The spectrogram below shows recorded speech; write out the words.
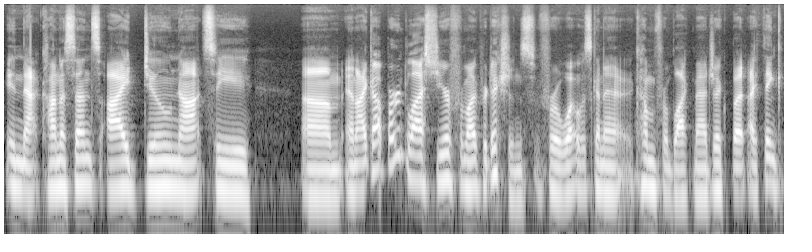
in that kind of sense. I do not see, um, and I got burned last year for my predictions for what was going to come from Blackmagic. But I think,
